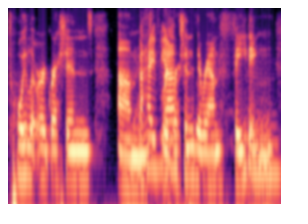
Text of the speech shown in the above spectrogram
toilet regressions, um, behavior regressions around feeding, mm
